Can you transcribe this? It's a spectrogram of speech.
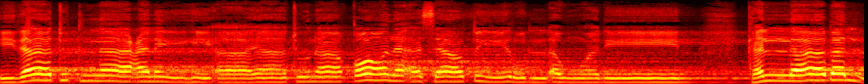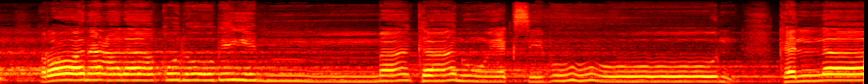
إذا تتلى عليه آياتنا قال أساطير الأولين. كلا بل ران على قلوبهم ما كانوا يكسبون. كلا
